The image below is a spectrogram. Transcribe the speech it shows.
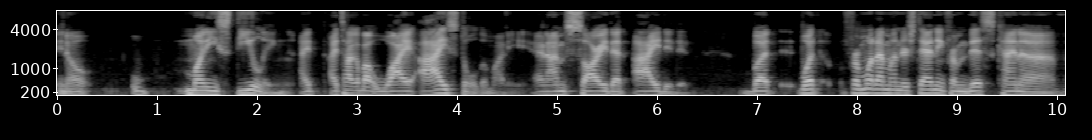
you know, money stealing. I, I talk about why I stole the money, and I'm sorry that I did it. But what, from what I'm understanding from this kind of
